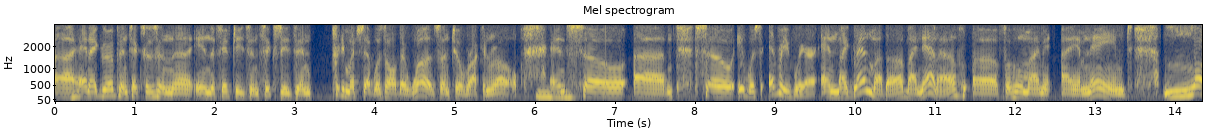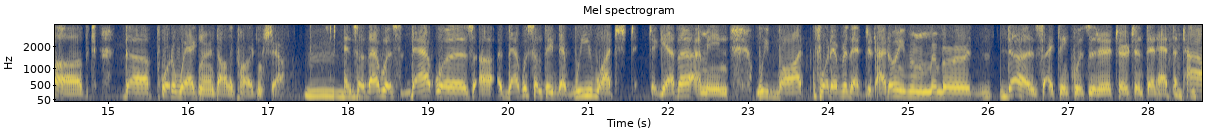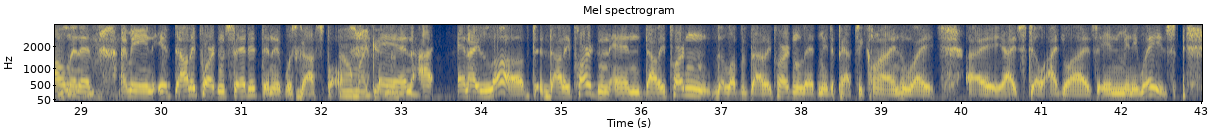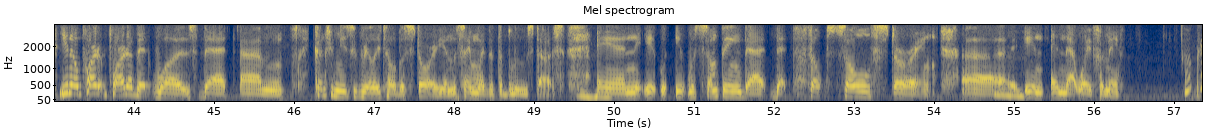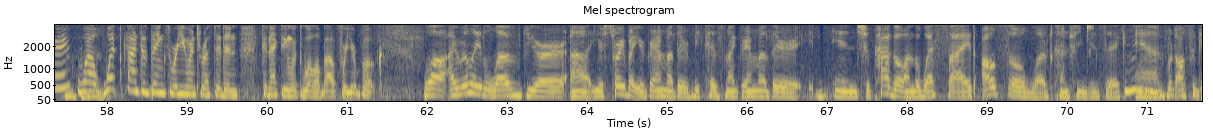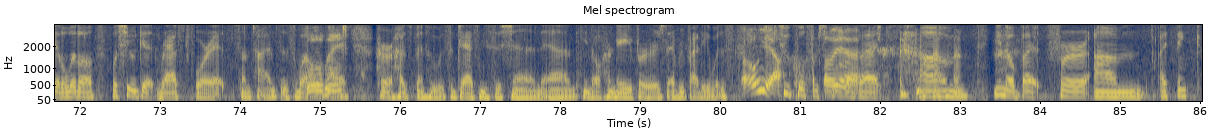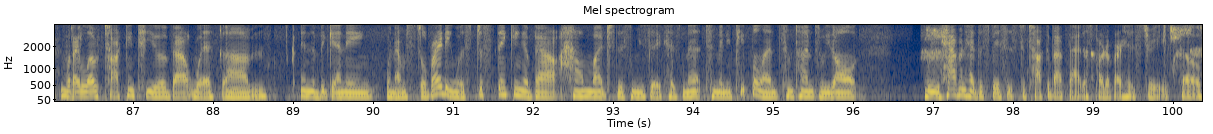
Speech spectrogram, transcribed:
uh, and I grew up in Texas in the in the fifties and sixties, and pretty much that was all there was until rock and roll, mm-hmm. and so um, so it was everywhere. And my grandmother, my nana, uh, for whom I'm, I am named, loved the Porter Wagoner and Dolly Parton show. Mm. And so that was that was uh, that was something that we watched together. I mean, we bought whatever that I don't even remember does. I think was the detergent that had the towel in it. I mean, if Dolly Parton said it, then it was gospel. Oh my goodness! And I and I loved Dolly Parton, and Dolly Parton, the love of Dolly Parton led me to Patsy Cline, who I, I, I still idolize in many ways. You know, part part of it was that um, country music really told a story in the same way that the blues does, mm-hmm. and it it was something that that felt soul stirring uh, mm. in in that way for me. Okay. Mm-hmm. Well, what kinds of things were you interested in connecting with Will about for your book? Well, I really loved your uh, your story about your grandmother because my grandmother in Chicago on the West Side also loved country music mm. and would also get a little. Well, she would get razzed for it sometimes as well mm-hmm. by her husband, who was a jazz musician, and you know her neighbors. Everybody was oh yeah too cool for school, oh, yeah. but um, you know, but for um, I think what I love talking to you about with. Um, in the beginning when I was still writing was just thinking about how much this music has meant to many people, and sometimes we don't, we haven't had the spaces to talk about that as part of our history. So.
